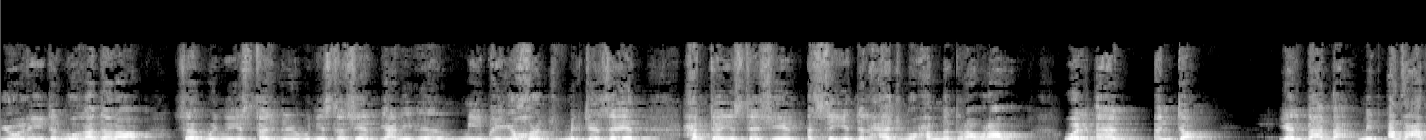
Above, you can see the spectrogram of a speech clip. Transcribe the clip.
يريد المغادرة وين يستشير يعني آه، يبغي يخرج من الجزائر حتى يستشير السيد الحاج محمد راوراوة. والآن أنت يا البعبع من أضعف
